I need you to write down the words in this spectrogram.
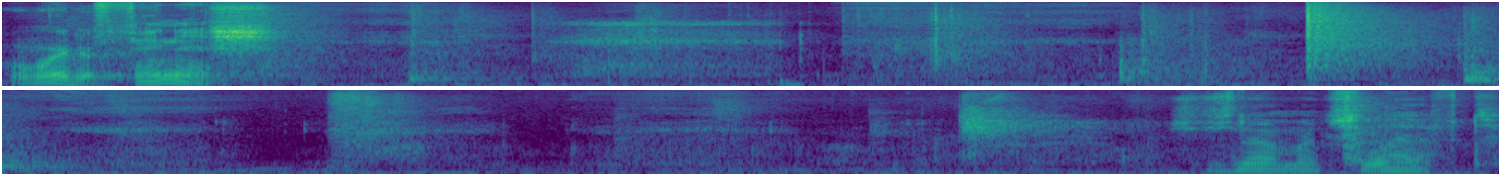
or where to finish. There's not much left.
